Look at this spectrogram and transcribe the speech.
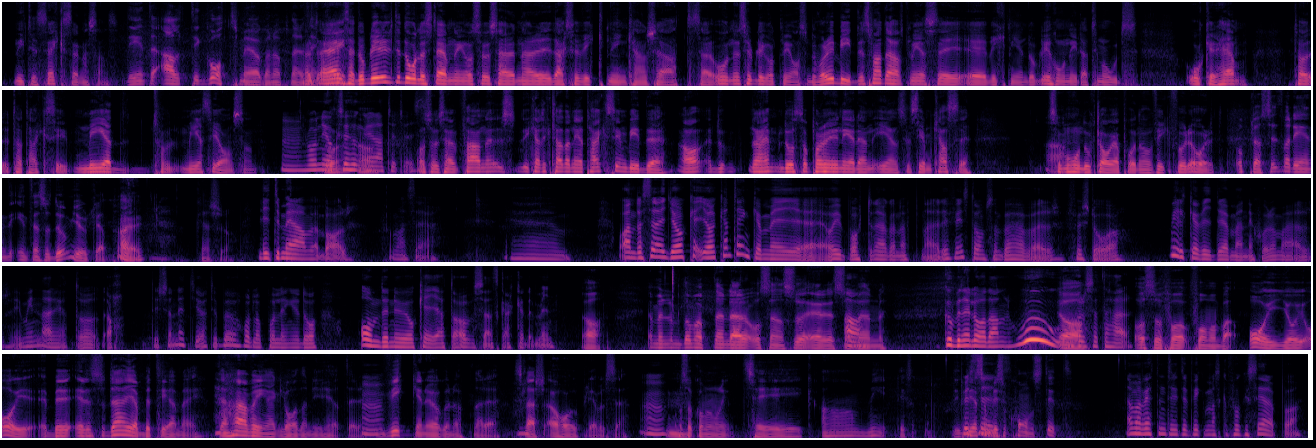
96 där någonstans. Det är inte alltid gott med ögonöppnare, tänker Nej, du? exakt. Då blir det lite dålig stämning och så, så här, när det är dags för viktning kanske att så här, åh, nu ska det bli gott med Jansson. Då var det Bidde som hade haft med sig eh, viktningen, då blir hon illa till mods, åker hem, tar, tar taxi, med, tar med sig Jansson. Mm, hon är Och- också hungrig ja. naturligtvis. Och så säger fan, eh, vi kanske kladdar ner taxin Bidde. Ja, då, nej, då stoppar hon ju ner den i en systemkasse, som Ja. hon då klagar på när hon fick förra året. Och plötsligt var det en, inte en så dum julklapp, Nej. kanske då. Lite mer användbar, får man säga. Ehm, å andra sidan, jag kan, jag kan tänka mig eh, att ge bort en ögonöppnare. Det finns de som behöver förstå vilka vidriga människor de är i min närhet. Och, ja, det känner inte jag att jag behöver hålla på längre då, om det nu är okejat av Svenska Akademin. Ja. ja, men de öppnar den där och sen så är det som Ja. en, Gubben i lådan, woo! Ja. Har du sett det här? och så får, får man bara oj, oj, oj, är det så där jag beter mig? Det här var inga glada nyheter. Mm. Vilken ögonöppnare, slash aha-upplevelse. Mm. Mm. Och så kommer hon in, take on me. Liksom. Det är det Precis. som blir så konstigt. Ja, man vet inte riktigt vilken man ska fokusera på.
